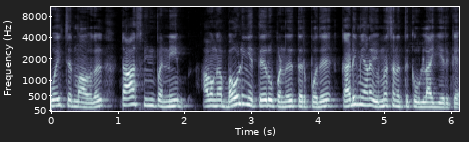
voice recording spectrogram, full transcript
ரோஹித் சர்மா அவர்கள் டாஸ் வின் பண்ணி அவங்க பவுலிங்கை தேர்வு பண்ணது தற்போது கடுமையான விமர்சனத்துக்கு உள்ளாகி இருக்கு.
